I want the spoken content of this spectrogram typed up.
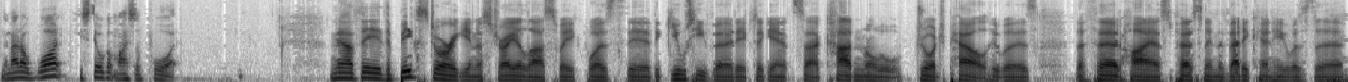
no matter what, he's still got my support. Now, the, the big story in Australia last week was the, the guilty verdict against uh, Cardinal George Pell, who was the third highest person in the Vatican. He was the,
